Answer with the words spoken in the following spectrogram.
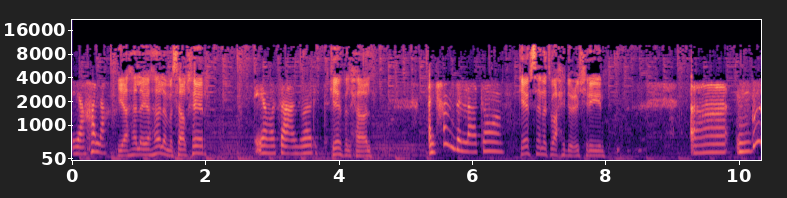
يا هلا. يا هلا يا هلا مساء الخير. يا مساء الورد. كيف الحال؟ الحمد لله تمام. كيف سنة 21؟ آه نقول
